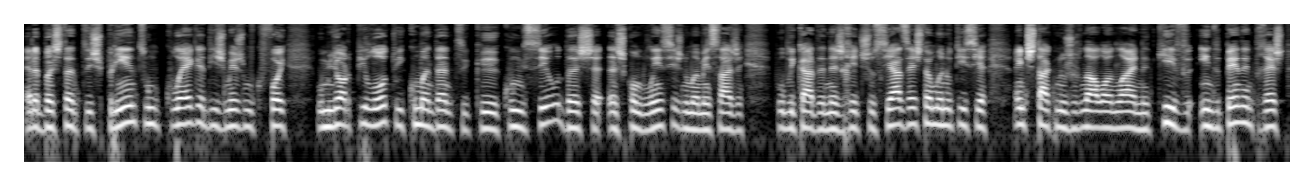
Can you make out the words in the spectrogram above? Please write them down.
era bastante experiente. Um colega diz mesmo que foi o melhor piloto e comandante que conheceu, deixa as condolências numa mensagem publicada nas redes sociais. Esta é uma notícia notícia em destaque no jornal online Kiev Independent. De resto,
